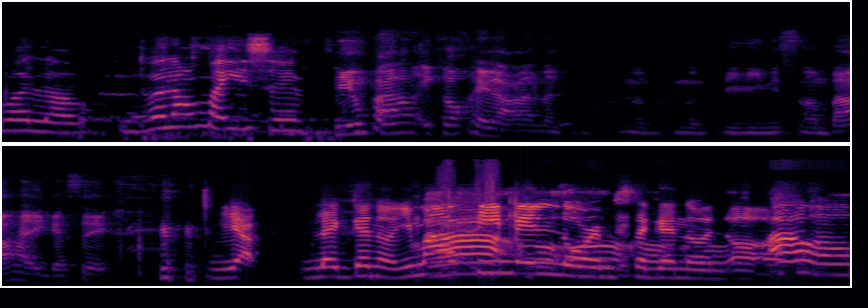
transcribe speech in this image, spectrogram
wala. Wala akong maisip. yung parang ikaw kailangan nag, nag, naglilinis ng bahay kasi yeah, like ganun. Yung mga Ah, female oo, norms na oo. ganun. Oo. Ah, oo.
